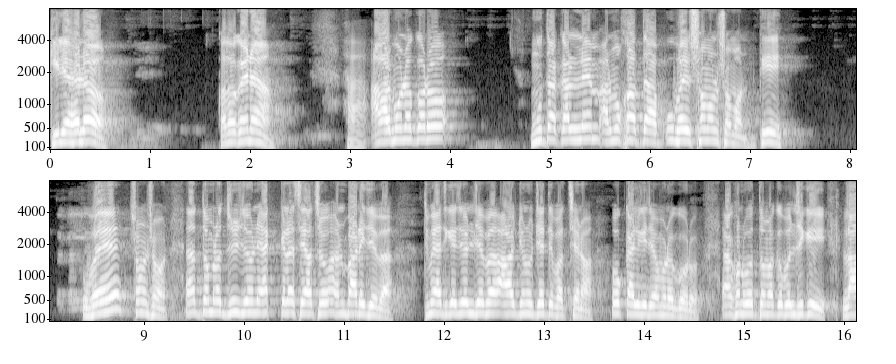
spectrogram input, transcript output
ক্লিয়ার হলো? কথা কয় না? হ্যাঁ আবার মনে করো মুতাকাল্লেম আর মুখাতাব উভয় সমান সমান কি? উভয়ে সমান সমান। এখন তোমরা দুজন এক ক্লাসে আছো এখন বাড়ি যাবা। তুমি আজকে চলে যাবে আরেকজন যেতে পারছে না। ও কালকে যাবে মনে করো এখন ও তোমাকে বলছে কি? লা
